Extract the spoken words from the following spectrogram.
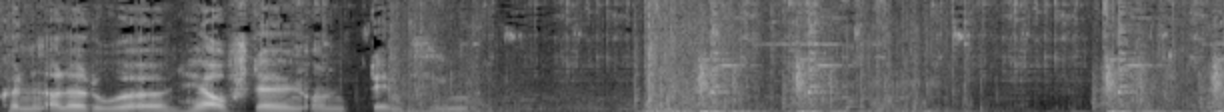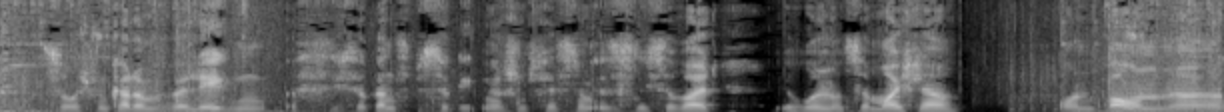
können in aller Ruhe äh, Heer aufstellen und den ziehen. So, ich bin gerade am überlegen, es ist nicht so ganz bis zur gegnerischen Festung ist es nicht so weit. Wir holen uns der Meuchler und bauen äh,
